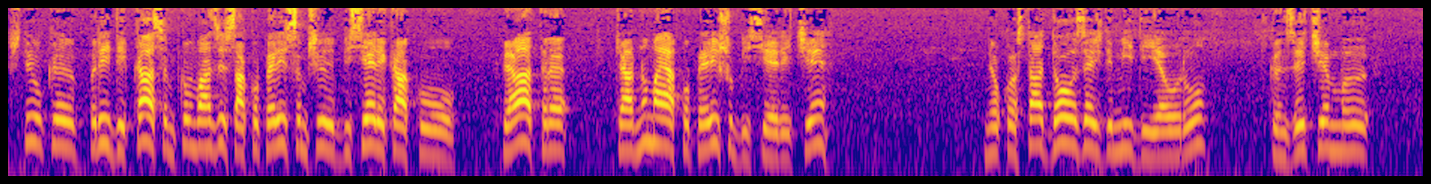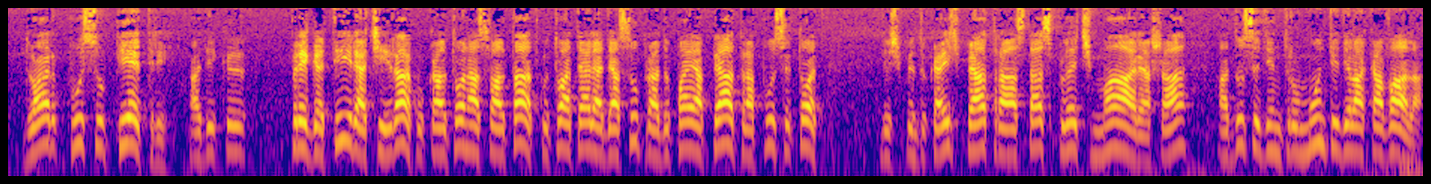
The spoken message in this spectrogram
Știu că ridicasem, cum v-am zis, acoperisem și biserica cu piatră, chiar numai acoperișul bisericii ne-a costat 20.000 de euro, când zicem doar pusul pietri, adică pregătirea ce era cu calton asfaltat, cu toate alea deasupra, după aia piatra pusă tot. Deci pentru că aici piatra asta splăci mare, așa, adusă dintr-un munte de la Cavala.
